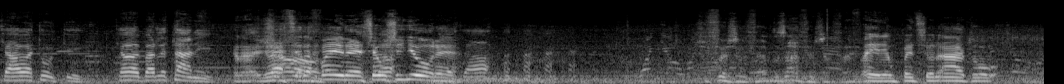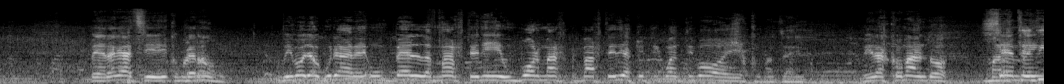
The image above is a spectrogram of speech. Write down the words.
Ciao a tutti, ciao ai parlettani. Gra- grazie Ciao. Raffaele, sei un signore. Ciao. Raffaele è un pensionato. Beh ragazzi, Come per- no? vi voglio augurare un bel martedì, un buon mar- martedì a tutti quanti voi. Mi raccomando, Martedì 30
